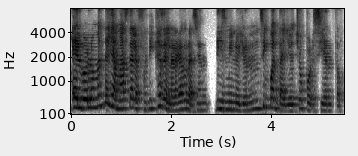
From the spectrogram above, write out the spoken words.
El volumen de llamadas telefónicas de larga duración disminuyó en un 58%.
